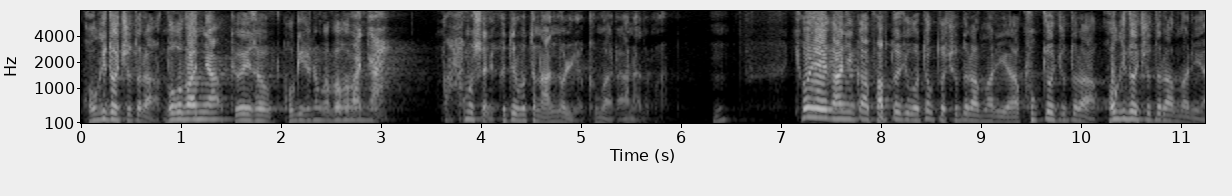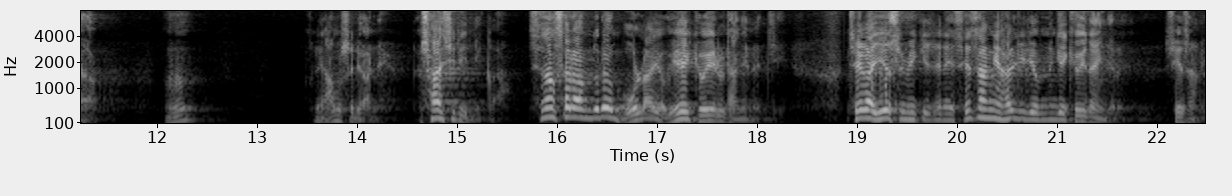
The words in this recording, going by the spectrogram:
고기도 주더라 먹어봤냐 교회에서 고기 주는 거 먹어봤냐 아무 소리. 그때부터는 안 놀려. 그 말 안 하더만. 응? 교회 가니까 밥도 주고 떡도 주더란 말이야. 국도 주더라. 고기도 주더란 말이야. 응? 그냥 아무 소리 안 해요. 사실이니까. 세상 사람들은 몰라요. 왜 교회를 다니는지. 제가 예수 믿기 전에 세상에 할 일이 없는 게 교회 다니잖아요. 세상에.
